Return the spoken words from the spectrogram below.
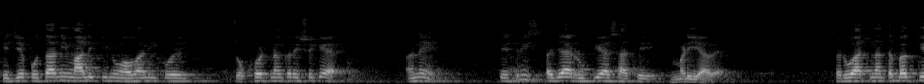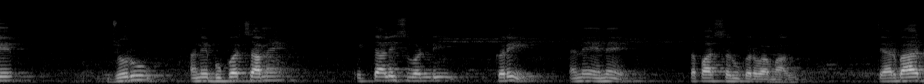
કે જે પોતાની માલિકીનું હોવાની કોઈ ચોખવટ ન કરી શક્યા અને તેત્રીસ હજાર રૂપિયા સાથે મળી આવ્યા. શરૂઆતના તબક્કે જોરુ અને ભૂપત સામે એકતાલીસ વંડી કરી અને એને તપાસ શરૂ કરવામાં આવી. ત્યારબાદ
